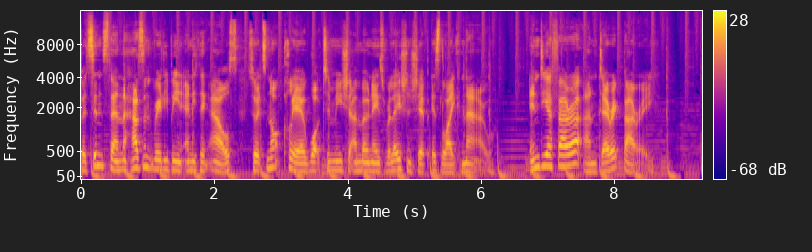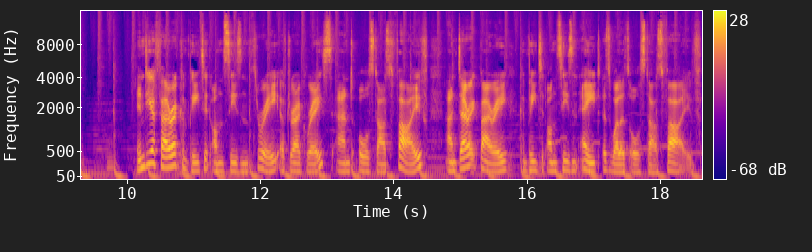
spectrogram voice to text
But since then, there hasn't really been anything else, so it's not clear what Tamisha and Monet's relationship is like now. India Ferrah and Derrick Barry. India Ferrah competed on season 3 of Drag Race and All Stars 5, and Derrick Barry competed on season 8 as well as All Stars 5.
